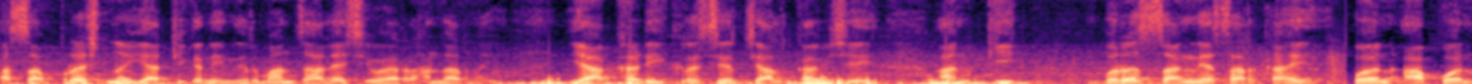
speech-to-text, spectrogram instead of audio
असा प्रश्न या ठिकाणी निर्माण झाल्याशिवाय राहणार नाही. या खडी क्रशर चालकाविषयी आणखी बरंच सांगण्यासारखं आहे. पण आपण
